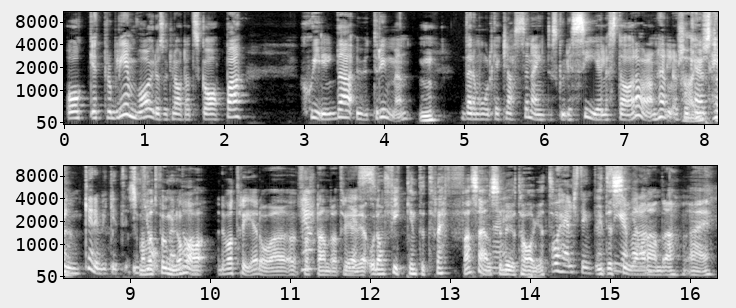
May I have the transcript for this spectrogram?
Och ett problem var ju då såklart att skapa skilda utrymmen. Mm. Där de olika klasserna inte skulle se eller störa varandra heller. Så Ja, kan jag tänka dig vilket Så man var jobb tvungen att ha, det var tre då, första, Ja. andra, tredje. Yes. Och de fick inte träffas ens Nej. överhuvudtaget. Och helst inte, Inte se varandra. varandra. Nej.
